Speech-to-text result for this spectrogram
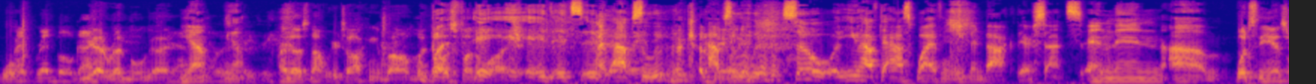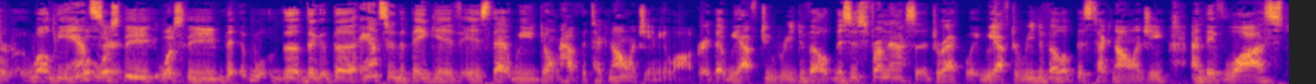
Red, Red Bull guy. Yeah, Red Bull guy. Yeah, that was yeah. crazy. I know it's not what you're talking about, but, But that was fun to watch. It, it, it's it, absolutely, absolutely. So you have to ask why haven't we been back there since? And then, um, What's the answer? well, the answer. What's the what's the the, well, the, the the answer that they give is that we don't have the technology any longer. That we have to redevelop. This is from NASA directly. We have to redevelop this technology, and they've lost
